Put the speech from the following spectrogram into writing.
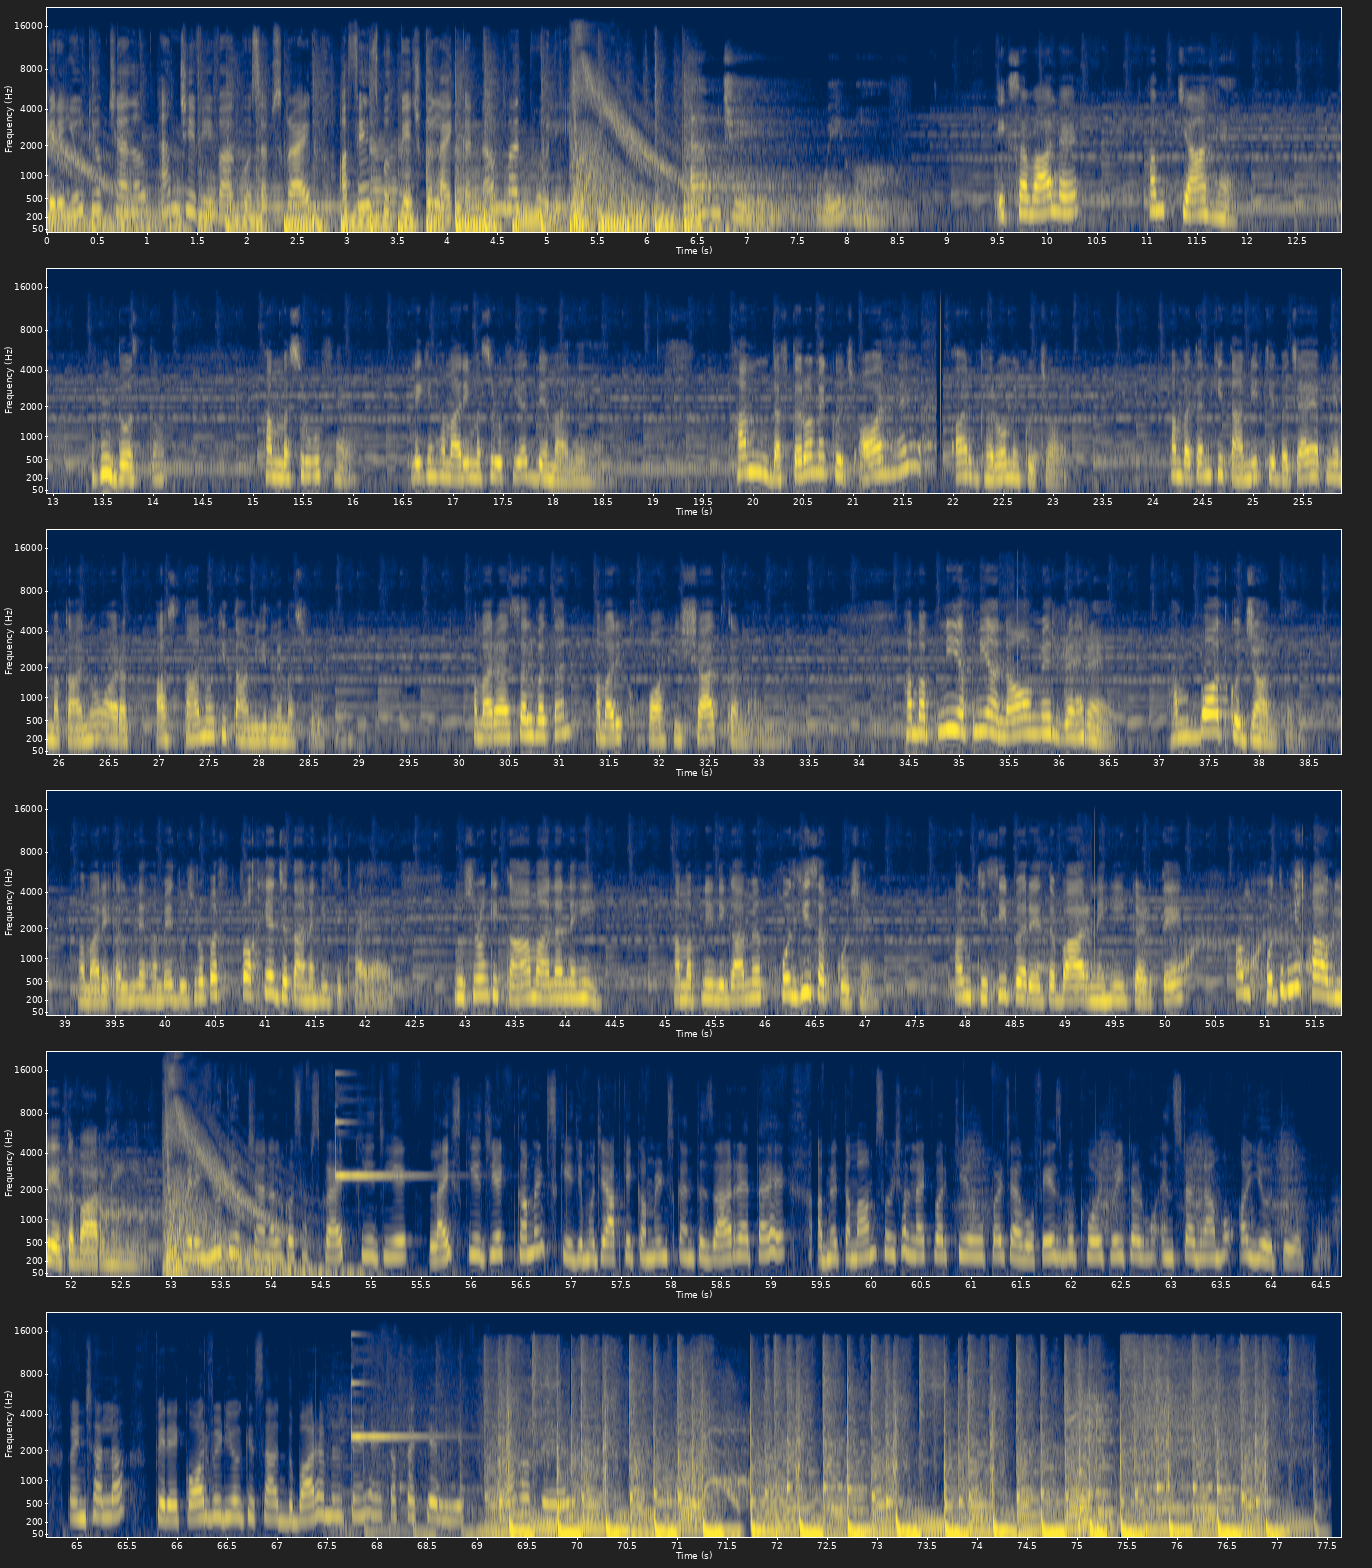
میرے YouTube channel M G Viva کو subscribe اور فیس بک پیج کو لائک کرنا مت بھولیے۔ ایک سوال ہے، ہم کیا ہیں؟ دوستوں، ہم مصروف ہیں، لیکن ہماری مصروفیت بے معنی ہے ہم دفتروں میں کچھ اور ہیں اور گھروں میں کچھ اور۔ ہم وطن کی تعمیر کے بجائے اپنے مکانوں اور آستانوں کی تعمیر میں مصروف ہیں۔ ہمارا اصل وطن، ہماری خواہشات کا نام ہے۔ ہم اپنی اپنی اناؤں میں رہ رہے ہیں، ہم بہت کچھ جانتے ہیں۔ ہمارے علم نے ہمیں دوسروں پر فخر جتانا ہی سکھایا ہے۔ دوسروں کے کام آنا نہیں، ہم اپنی نگاہ میں خود ہی سب کچھ ہیں۔ ہم کسی پر اعتبار نہیں کرتے، ہم خود بھی قابل اعتبار نہیں ہیں۔ میرے یوٹیوب چینل کو سبسکرائب کیجیے، لائکس کیجیے، کمنٹس کیجیے، مجھے آپ کے کمنٹس کا انتظار رہتا ہے۔ اپنے تمام سوشل نیٹ ورک کے اوپر، چاہے وہ فیس بک ہو ٹویٹر ہو انسٹاگرام ہو اور یوٹیوب ہو۔ تو انشاءاللہ پھر ایک اور ویڈیو کے ساتھ دوبارہ ملتے ہیں۔ تب تک کے لیے اللہ حافظ۔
